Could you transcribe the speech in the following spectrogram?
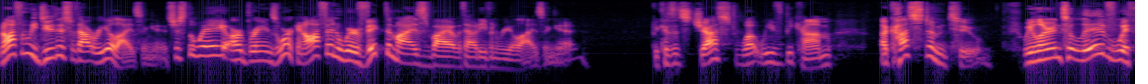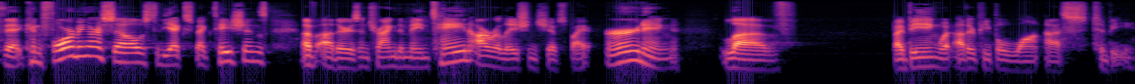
And often we do this without realizing it. It's just the way our brains work. And often we're victimized by it without even realizing it. Because it's just what we've become accustomed to. We learn to live with it, conforming ourselves to the expectations of others and trying to maintain our relationships by earning love by being what other people want us to be.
